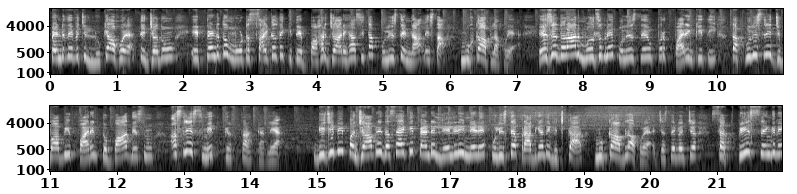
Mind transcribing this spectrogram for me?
ਪਿੰਡ ਦੇ ਵਿੱਚ ਲੁਕਿਆ ਹੋਇਆ ਹੈ ਤੇ ਜਦੋਂ ਇਹ ਪਿੰਡ ਤੋਂ ਮੋਟਰਸਾਈਕਲ ਤੇ ਕਿਤੇ ਬਾਹਰ ਜਾ ਰਿਹਾ ਸੀ ਤਾਂ ਪੁਲਿਸ ਦੇ ਨਾਲ ਇਸ ਦਾ ਮੁਕਾਬਲਾ ਹੋਇਆ ਹੈ। ਇਸੇ ਦੌਰਾਨ ਮੁਲਜ਼ਮ ਨੇ ਪੁਲਿਸ ਦੇ ਉੱਪਰ ਫਾਇਰਿੰਗ ਕੀਤੀ ਤਾਂ ਪੁਲਿਸ ਨੇ ਜਵਾਬੀ ਫਾਇਰਿੰਗ ਤੋਂ ਬਾਅਦ ਇਸ ਨੂੰ ਅਸਲੇ ਸਮੇਤ ਗ੍ਰਿਫਤਾਰ ਕਰ ਲਿਆ ਡੀਜੀਪੀ ਪੰਜਾਬ ਨੇ ਦੱਸਿਆ ਹੈ ਕਿ ਪਿੰਡ ਲੇਲੜੀ ਨੇੜੇ ਪੁਲਿਸ ਤੇ ਅਪਰਾਧੀਆਂ ਦੇ ਵਿਚਕਾਰ ਮੁਕਾਬਲਾ ਹੋਇਆ ਜਿਸ ਦੇ ਵਿੱਚ ਸਤਪ੍ਰੀਤ ਸਿੰਘ ਨੇ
